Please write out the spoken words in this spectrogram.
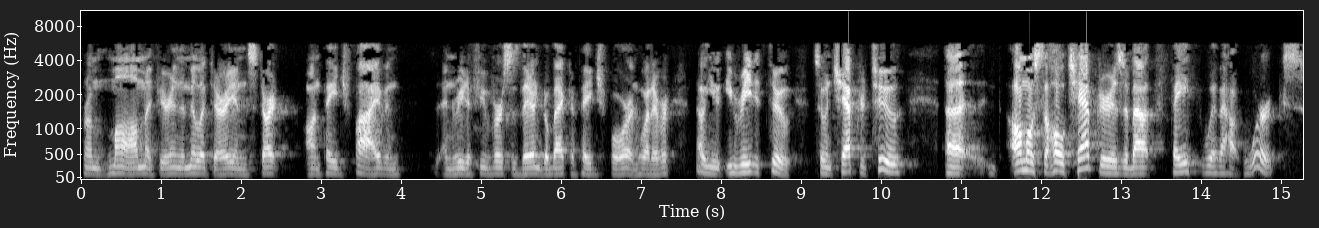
from mom if you're in the military and start on page five and, and read a few verses there and go back to page four and whatever. No, you, you read it through. So in chapter two, uh, almost the whole chapter is about faith without works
